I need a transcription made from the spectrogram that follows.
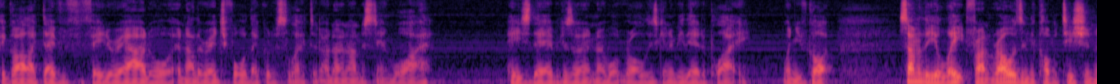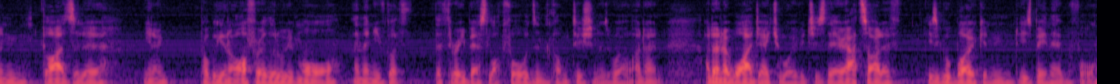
a guy like David Fifita out or another edge forward they could have selected, I don't understand why he's there because I don't know what role he's going to be there to play. When you've got some of the elite front rowers in the competition and guys that are, you know, probably going to offer a little bit more, and then you've got the three best lock forwards in the competition as well. I don't, I don't know why Jake Trbojevic is there outside of he's a good bloke and he's been there before.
